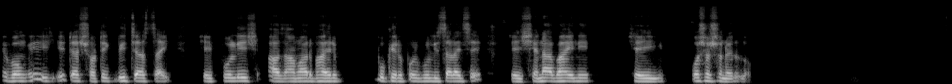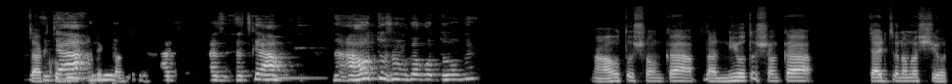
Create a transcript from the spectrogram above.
এবং এই এটা সঠিক বিচার চাই। সেই পুলিশ আজ আমার ভাইয়ের বুকের উপর গুলি চালাইছে সেই সেনাবাহিনী সেই প্রশাসনের লোক। আচ্ছা, খুবই আ- উল্লেখযোগ্য। আজ- আজ- আজকে আহত সংখ্যা কত হবে? আহত সংখ্যা আপনার নিহত সংখ্যা চারজন আমরা শিওর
